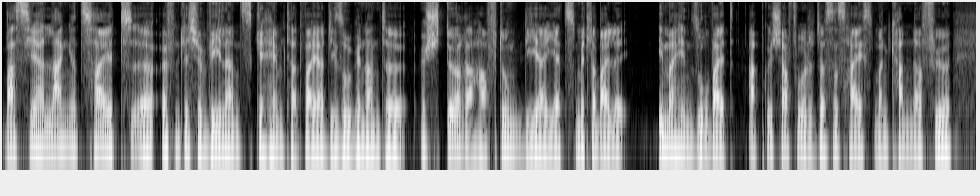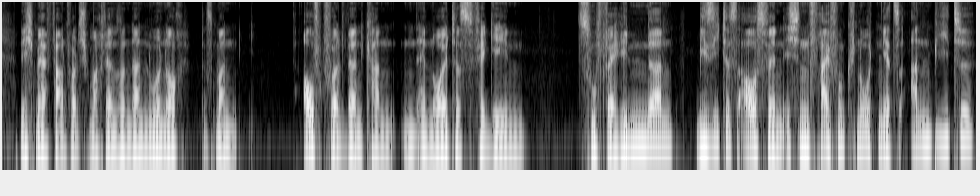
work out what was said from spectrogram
Was ja lange Zeit äh, öffentliche WLANs gehemmt hat, war ja die sogenannte Störerhaftung, die ja jetzt mittlerweile immerhin so weit abgeschafft wurde, dass es das heißt, man kann dafür nicht mehr verantwortlich gemacht werden, sondern nur noch, dass man aufgefordert werden kann, ein erneutes Vergehen zu verhindern. Wie sieht es aus, wenn ich einen Freifunkknoten jetzt anbiete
